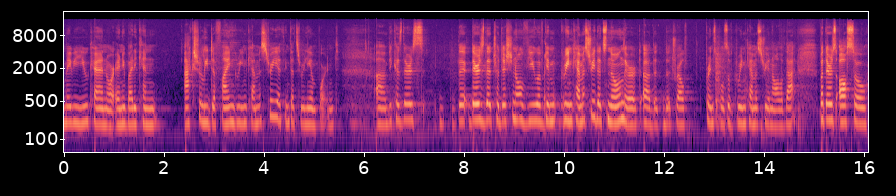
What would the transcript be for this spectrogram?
maybe you can or anybody can actually define green chemistry. I think that's really important. Uh, because there's, the, there's the traditional view of green chemistry that's known. There are uh, the, the 12 principles of green chemistry and all of that. But there's also,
